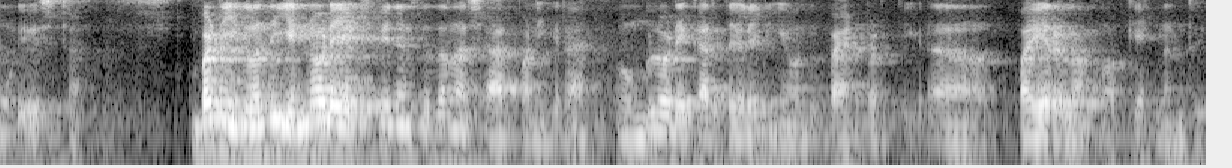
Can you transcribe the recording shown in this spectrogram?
மூடி வச்சிட்டேன். பட் இது வந்து என்னுடைய எக்ஸ்பீரியன்ஸை தான் நான் ஷேர் பண்ணிக்கிறேன். உங்களுடைய கருத்துக்களை நீங்கள் வந்து பயன்படுத்தி பயிரலாம் ஓகே நன்றி.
